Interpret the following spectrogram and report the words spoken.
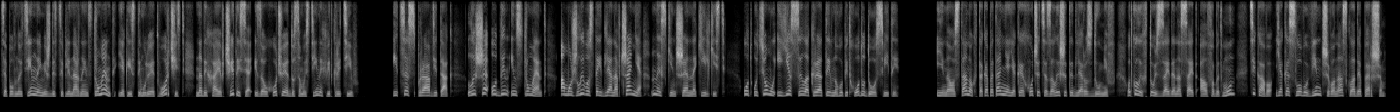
Це повноцінний міждисциплінарний інструмент, який стимулює творчість, надихає вчитися і заохочує до самостійних відкриттів. І це справді так. Лише один інструмент, а можливостей для навчання – нескінченна кількість. От у цьому і є сила креативного підходу до освіти. І наостанок таке питання, яке хочеться залишити для роздумів. От коли хтось зайде на сайт Alphabet Moon, цікаво, яке слово він чи вона складе першим.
